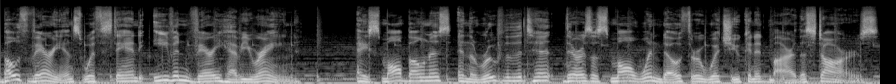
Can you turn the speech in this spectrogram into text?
Both variants withstand even very heavy rain. A small bonus in the roof of the tent, there is a small window through which you can admire the stars.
